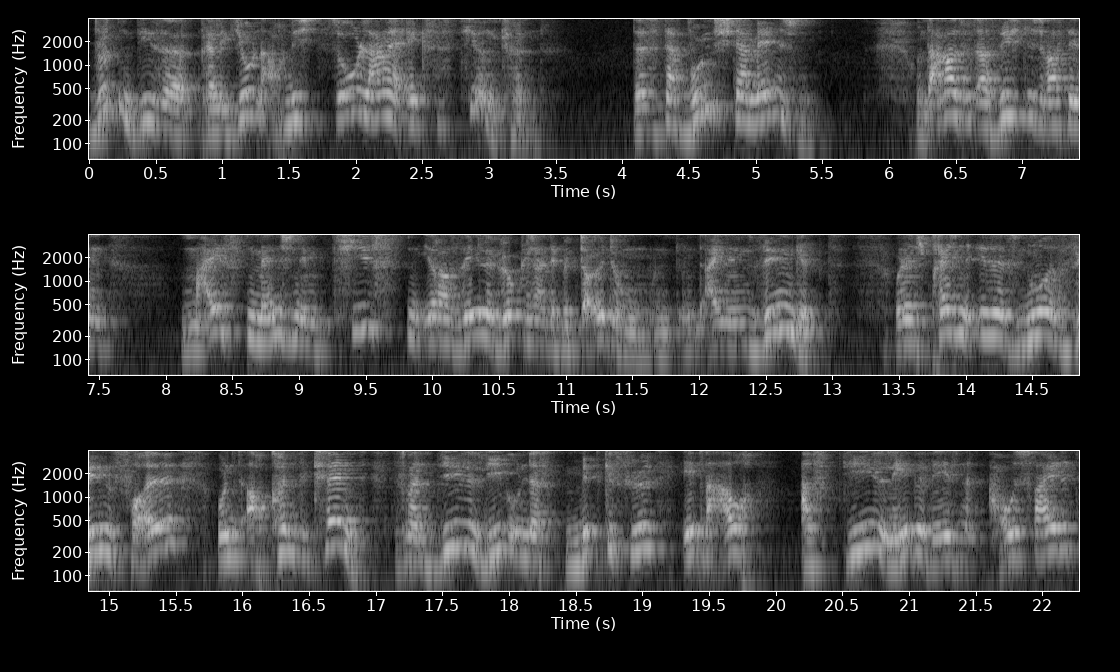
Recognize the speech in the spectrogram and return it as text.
würden diese Religionen auch nicht so lange existieren können. Das ist der Wunsch der Menschen. Und daraus wird ersichtlich was den meisten Menschen im tiefsten ihrer Seele wirklich eine Bedeutung und, und einen Sinn gibt. Und entsprechend ist es nur sinnvoll und auch konsequent dass man diese Liebe und das Mitgefühl eben auch auf die Lebewesen ausweitet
